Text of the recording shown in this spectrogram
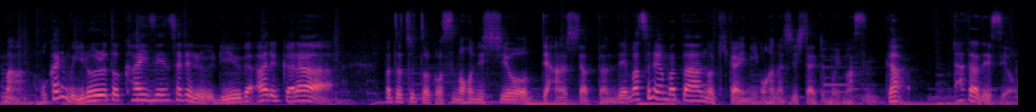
まあ他にもいろいろと改善される理由があるからまたちょっとこうスマホにしようって話だったんで、まあ、それはまたの機会にお話ししたいと思いますがただですよ。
